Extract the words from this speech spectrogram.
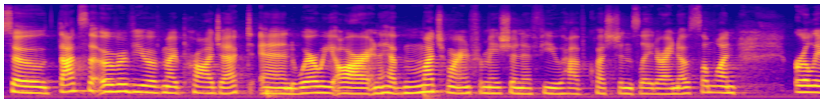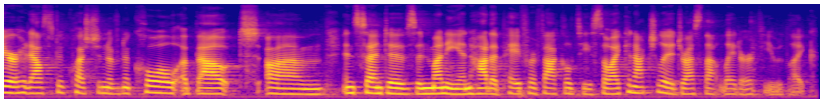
So that's the overview of my project and where we are, and I have much more information if you have questions later. I know someone earlier had asked a question of Nicole about um, incentives and money and how to pay for faculty, so I can actually address that later if you would like.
